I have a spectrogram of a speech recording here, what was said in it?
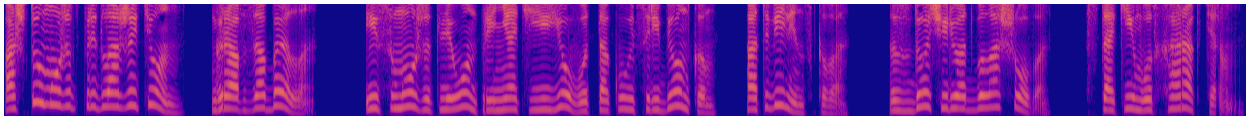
А что может предложить он, граф Забелла? И сможет ли он принять ее вот такую с ребенком от Виленского, с дочерью от Балашова, с таким вот характером?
